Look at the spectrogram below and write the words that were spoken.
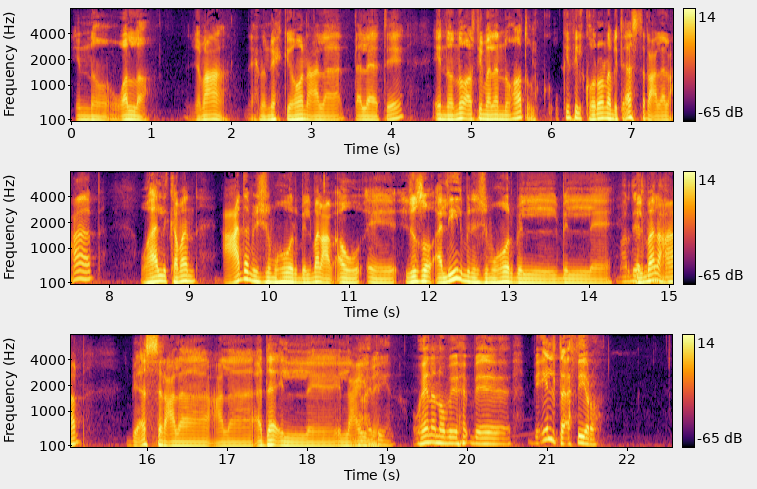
إنه والله جماعة إحنا بنحكي هون على ثلاثة إنه النقط في ملان نقاط وكيف الكورونا بتأثر على الالعاب وهل كمان عدم الجمهور بالملعب أو إيه، جزء قليل من الجمهور بال... بال... بالملعب بيأثر على على أداء ال- اللعيبة. اللاعبين. وهنا إنه بيقل تأثيره.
